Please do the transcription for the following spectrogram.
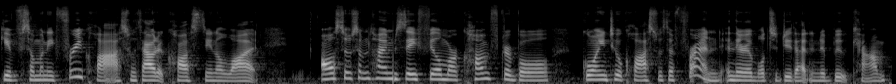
give someone a free class without it costing a lot Also, sometimes they feel more comfortable going to a class with a friend and they're able to do that in a boot camp.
